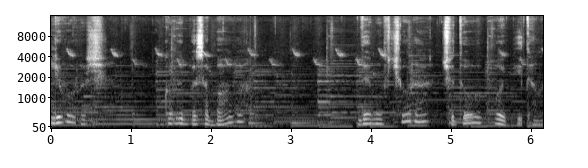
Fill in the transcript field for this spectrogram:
Ліворуч, колиба забава, де ми вчора чудово пообідали.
